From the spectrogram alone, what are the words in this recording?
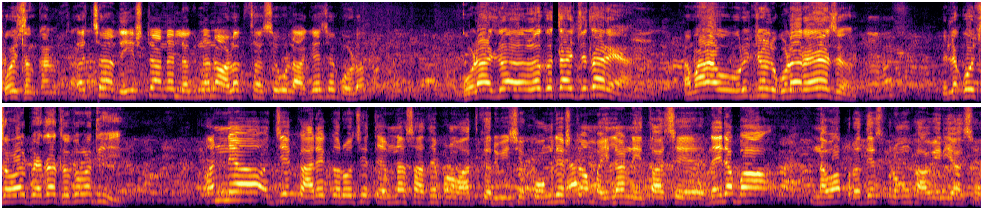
કોઈ શંકા અચ્છા રેસના અને લગ્નના અલગ થશે એવું લાગે છે ઘોડા? ઘોડા અલગ હતા જતા રહ્યા. અમારા ઓરિજિનલ ઘોડા રહ્યા છે. એટલે કોઈ સવાલ પેદા થતો નથી. અન્ય જે કાર્યકરો છે તેમના સાથે પણ વાત કરવી છે. કોંગ્રેસના મહિલા નેતા છે. નૈરાબા નવા પ્રદેશ પ્રમુખ આવી રહ્યા છે.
